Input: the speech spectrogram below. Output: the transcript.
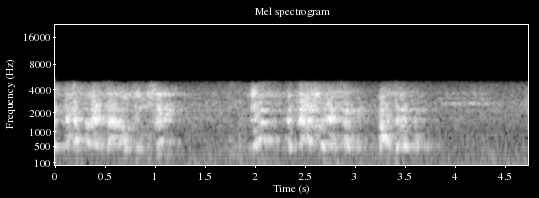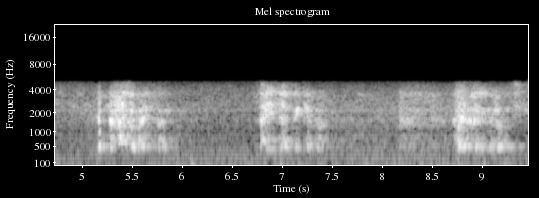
ابن حجر هيثمي قلت المصري؟ لا ابن حجر هيثمي معذرة ابن حجر هيثمي هيثمي كمان هقول لك دلوقتي.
